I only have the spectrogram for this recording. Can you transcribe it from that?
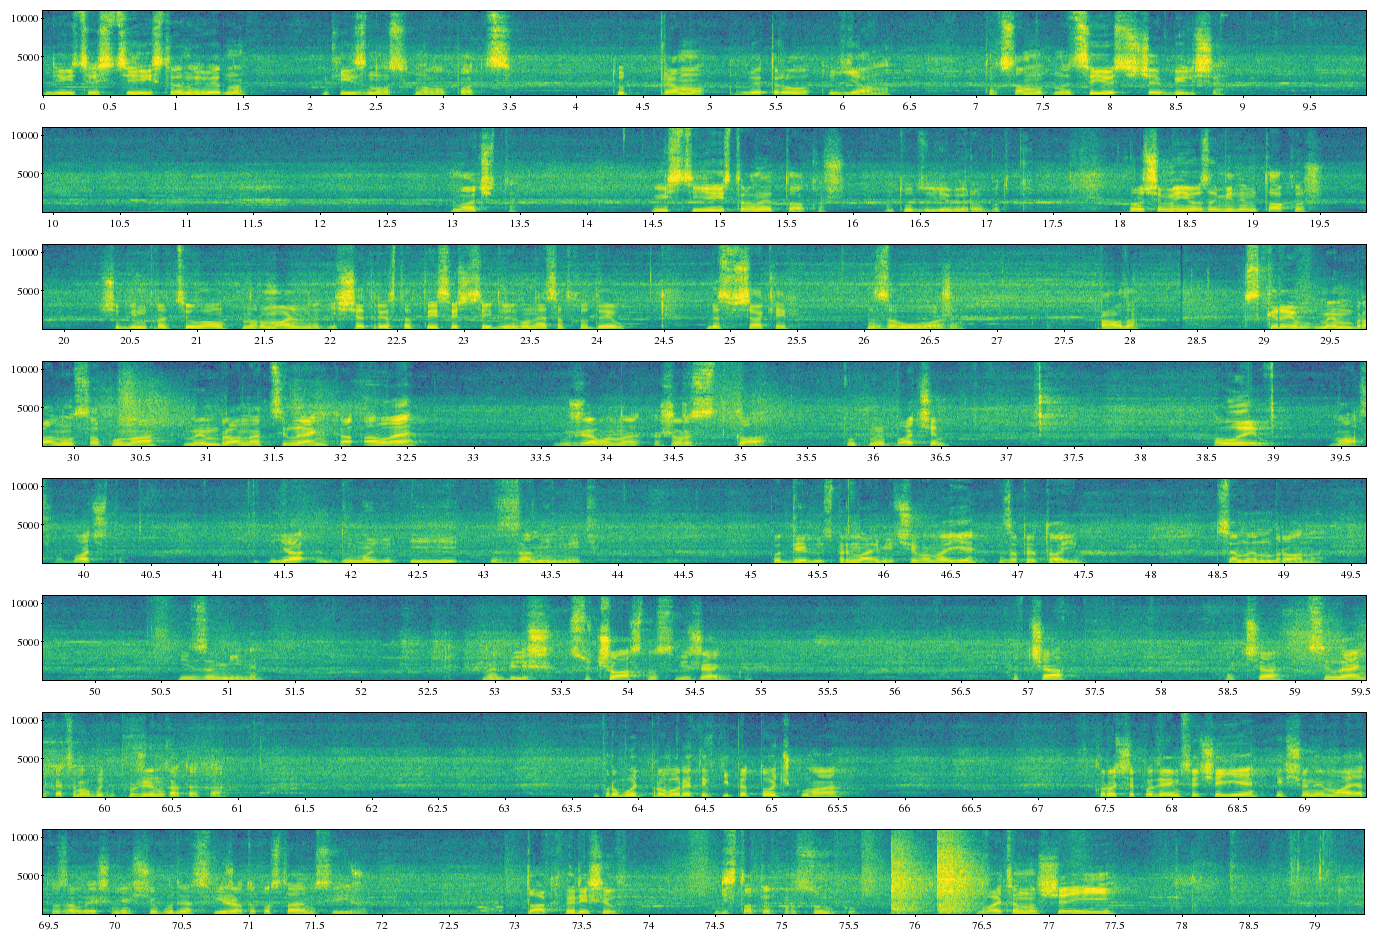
Дивіться, з цієї сторони видно, який знос на лопатці. Тут прямо витерло яму. Так само на цій ось ще більше. Бачите? І з цієї сторони також. Тут є вироботка. Коротше, ми його замінимо також, щоб він працював нормально і ще 300 тисяч цей двигунець відходив без всяких зауважень. Правда? Вскрив мембрану сапуна, мембрана ціленька, але вже вона жорстка. Тут ми бачимо оливу, масло, бачите? Я думаю її замінити. Подивлюсь, принаймні, чи вона є, запитаю. Це мембрана. І замінимо. На більш сучасну, свіженьку. Хоча, хоча ціленька, це, мабуть, пружинка така. Пробувати проварити в кипяточку, га? Коротше, подивимося, чи є. Якщо немає, то залишимо. Якщо буде свіжа, то поставимо свіжу. Так, вирішив дістати форсунку. Давайте ну ще її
